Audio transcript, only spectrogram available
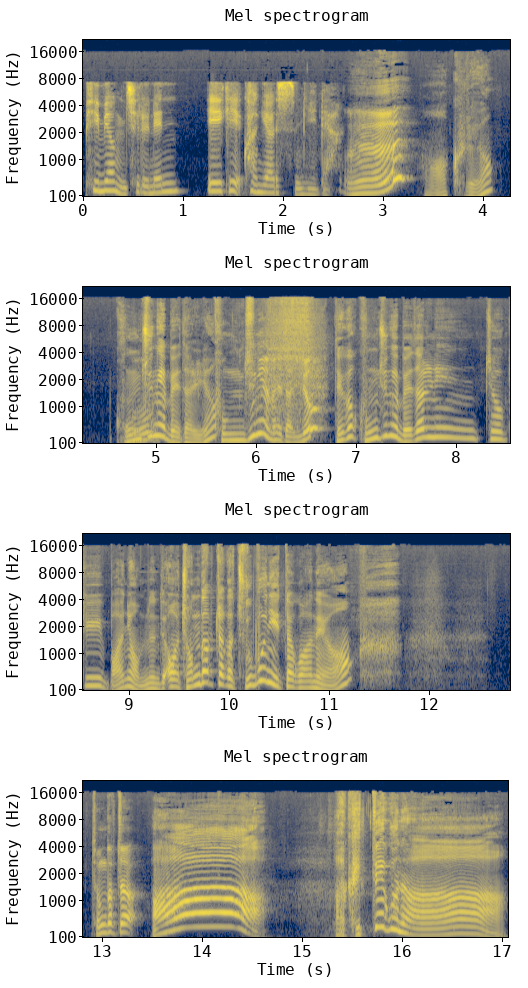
비명 지르는 이기광이었습니다. 에? 아, 그래요? 공중에 매달려? 공중에 매달려? 내가 공중에 매달린 적이 많이 없는데, 어, 정답자가 두 분이 있다고 하네요. 정답자 아! 아, 그때구나.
